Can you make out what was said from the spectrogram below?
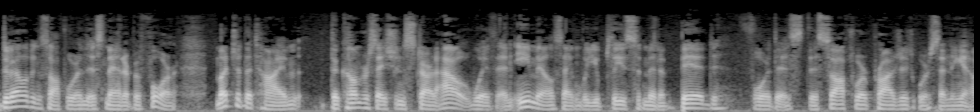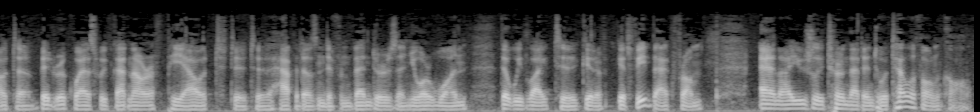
developing software in this manner before. Much of the time, the conversations start out with an email saying, "Will you please submit a bid for this this software project. We're sending out a bid request. We've got an RFP out to, to half a dozen different vendors, and you're one that we'd like to get a, get feedback from. And I usually turn that into a telephone call.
